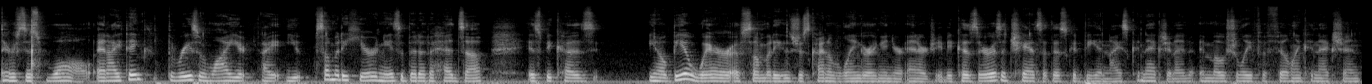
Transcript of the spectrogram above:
there's this wall, and I think the reason why you I, you somebody here needs a bit of a heads up is because you know be aware of somebody who's just kind of lingering in your energy because there is a chance that this could be a nice connection, an emotionally fulfilling connection,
